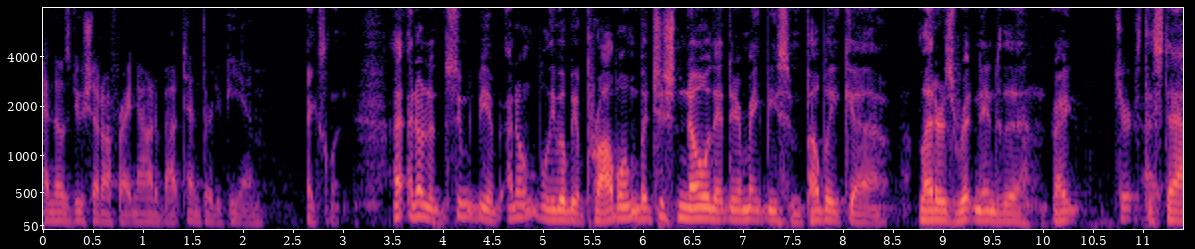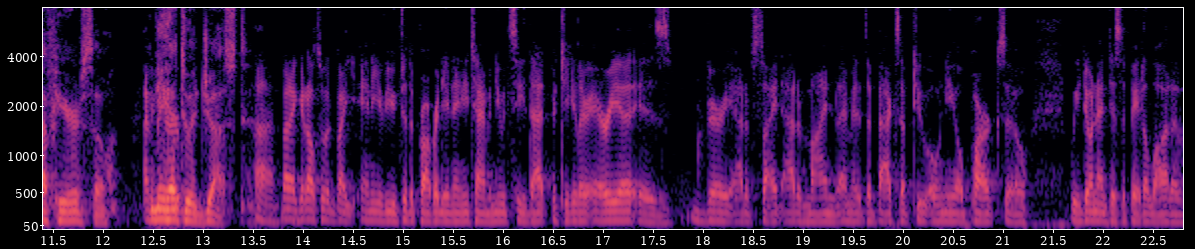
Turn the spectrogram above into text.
and those do shut off right now at about 10:30 p.m. Excellent. I, I don't assume to be. A, I don't believe it'll be a problem, but just know that there may be some public uh, letters written into the right Sure, the I- staff here, so I'm you may sure- have to adjust. Uh, but I could also invite any of you to the property at any time, and you would see that particular area is very out of sight, out of mind. I mean, it backs up to O'Neill Park, so we don't anticipate a lot of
